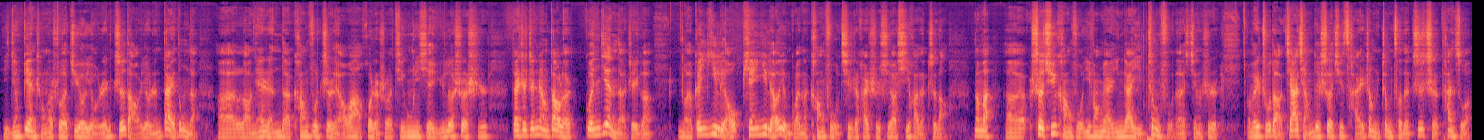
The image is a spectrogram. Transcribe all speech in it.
已经变成了说具有有人指导、有人带动的呃老年人的康复治疗啊，或者说提供一些娱乐设施。但是真正到了关键的这个，呃，跟医疗偏医疗有关的康复，其实还是需要细化的指导。那么，呃，社区康复一方面应该以政府的形式为主导，加强对社区财政政策的支持，探索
